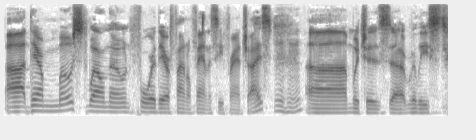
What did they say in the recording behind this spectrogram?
Uh, they're most well known for their Final Fantasy franchise, um, which is uh, released.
